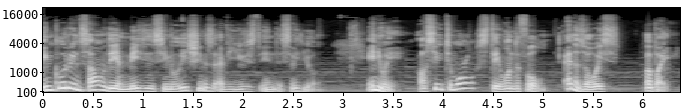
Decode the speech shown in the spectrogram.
including some of the amazing simulations I've used in this video. Anyway, I'll see you tomorrow, stay wonderful, and as always, bye bye.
